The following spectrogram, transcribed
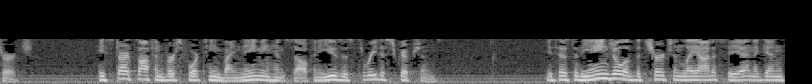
church? He starts off in verse 14 by naming himself, and he uses three descriptions. He says, To the angel of the church in Laodicea, and again,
